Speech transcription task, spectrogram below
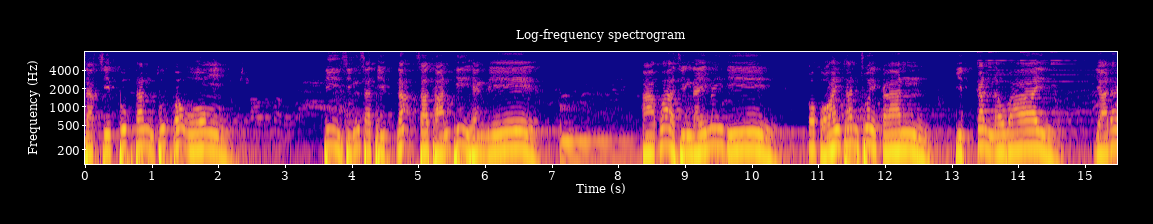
ศักดิ์สิทธิ์ทุกท่านทุกพระองค์ ที่สิงสถิตณสถานที่แห่งนี้ หากว่าสิ่งไหนไม่ดี ก็ขอให้ท่านช่วยกัน ปิดกั้นเอาไว้ อย่าได้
